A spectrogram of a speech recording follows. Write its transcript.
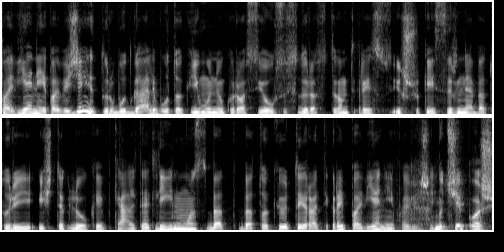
pavieniai pavyzdžiai turbūt gali būt tokių įmonių kurios jau susiduria su tam tikrais iššūkiais ir nebeturi išteklių kaip kelti atlyginimus bet bet tokių tai yra tikrai pavieniai pavyzdžiai. Bet šiaip aš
